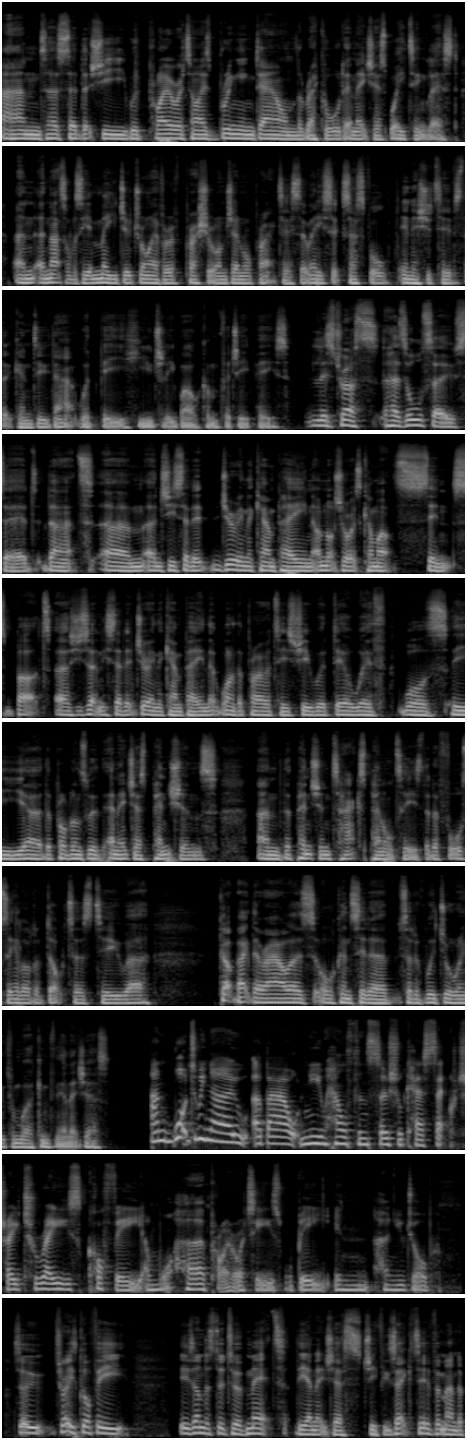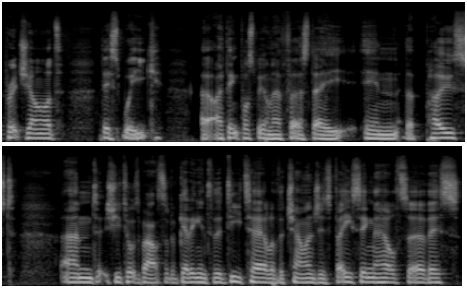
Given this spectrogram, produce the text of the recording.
and has said that she would prioritise bringing down the record NHS waiting list. And, and that's obviously a major driver of pressure on general practice. So any successful initiatives that can do that would be hugely welcome for GPs. Liz Truss has also said that, um, and she said it during the campaign, I'm not sure it's come up since, but uh, she certainly said it during the campaign that one of the priorities she would deal with was the, uh, the problems with NHS pensions and the pension tax penalties that are forcing a lot of doctors to. Uh, cut back their hours or consider sort of withdrawing from working for the NHS. And what do we know about new Health and Social Care Secretary Therese Coffey and what her priorities will be in her new job? So, Therese Coffey is understood to have met the NHS Chief Executive, Amanda Pritchard, this week, uh, I think possibly on her first day in the post. And she talked about sort of getting into the detail of the challenges facing the health service.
